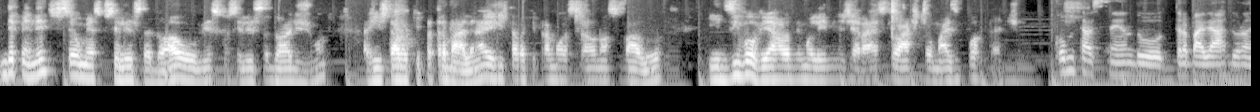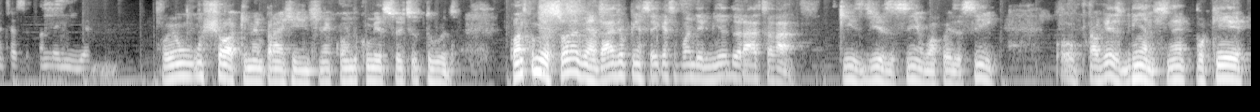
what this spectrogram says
independente de ser o mestre conselheiro estadual ou o mestre conselheiro estadual adjunto, a gente estava aqui para trabalhar e a gente estava aqui para mostrar o nosso valor e desenvolver a Roda de Molei em Minas Gerais, que eu acho que é o mais importante. Como está sendo trabalhar durante essa pandemia? Foi um, um choque né, para a gente, né, quando começou isso tudo. Quando começou, na verdade, eu pensei que essa pandemia durasse, sei lá, 15 dias, assim, alguma coisa assim, ou talvez menos, né? Porque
